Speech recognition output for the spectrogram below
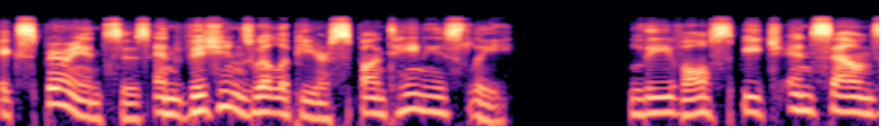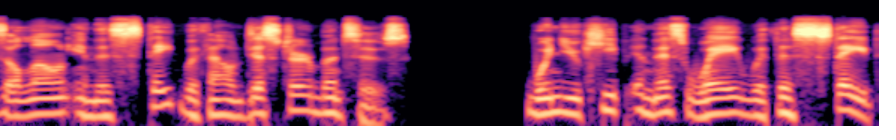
experiences and visions will appear spontaneously. Leave all speech and sounds alone in this state without disturbances. When you keep in this way with this state,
